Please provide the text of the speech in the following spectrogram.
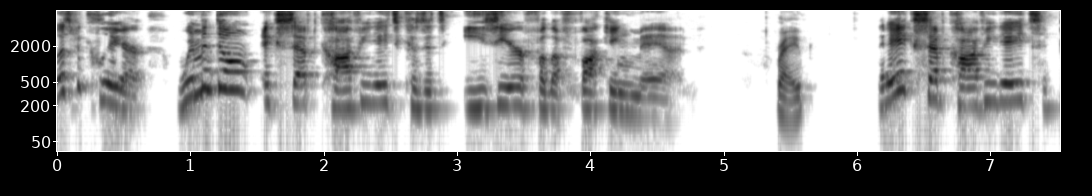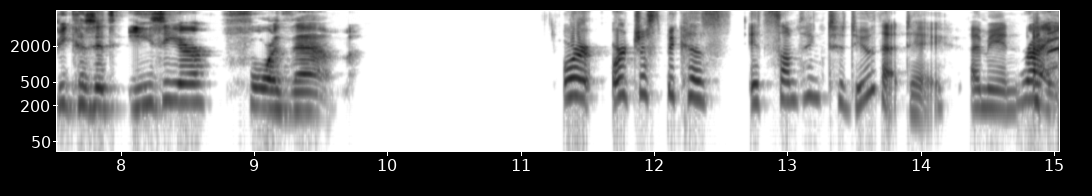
Let's be clear: women don't accept coffee dates because it's easier for the fucking man. Right. They accept coffee dates because it's easier for them. Or or just because it's something to do that day. I mean, Right?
